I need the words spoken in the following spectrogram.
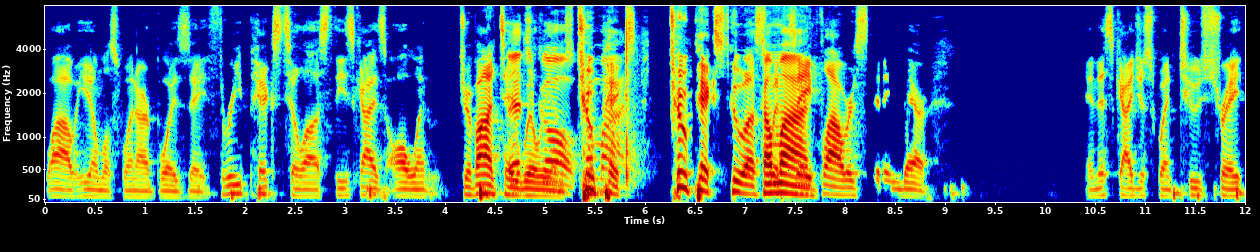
Wow, he almost went our boy Zay. Three picks to us. These guys all went. Javante Let's Williams. go. Two Come on. picks. Two picks to us. Come with on. Zay Flowers sitting there. And this guy just went two straight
